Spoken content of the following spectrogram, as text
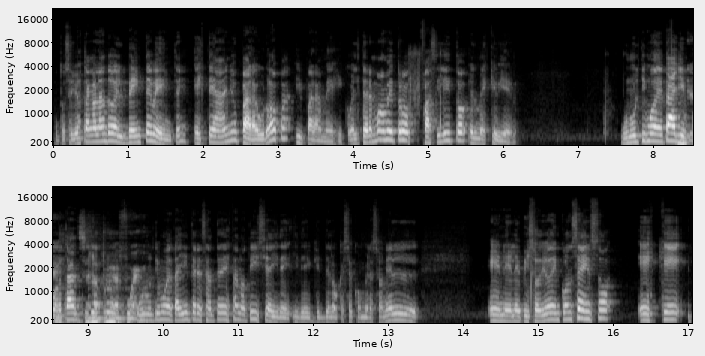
Entonces ellos están hablando del 2020, este año, para Europa y para México. El termómetro facilito el mes que viene. Un último detalle importante. Esa es la prueba de fuego. Un último detalle interesante de esta noticia y de, lo que se conversó en el, en el episodio de En Consenso es que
